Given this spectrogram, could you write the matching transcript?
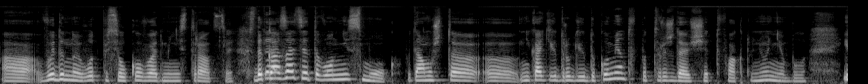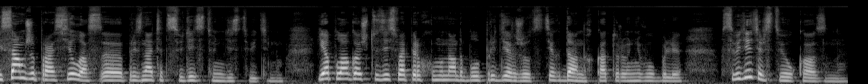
а, выданную вот поселковой администрации. Доказать этого он не смог, потому что э, никаких других документов, подтверждающих этот факт, у него не было. И сам же просил э, признать это свидетельство недействительным. Я полагаю, что здесь, во-первых, ему надо было придерживаться тех данных, которые у него были в свидетельстве указаны.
